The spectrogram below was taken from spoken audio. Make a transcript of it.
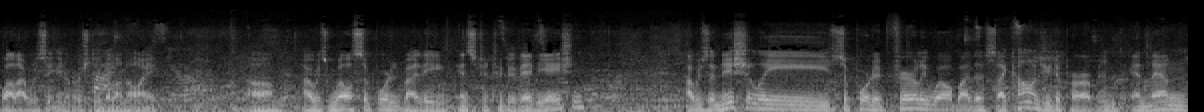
while I was at University of Illinois. Um, I was well supported by the Institute of Aviation. I was initially supported fairly well by the psychology department, and then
